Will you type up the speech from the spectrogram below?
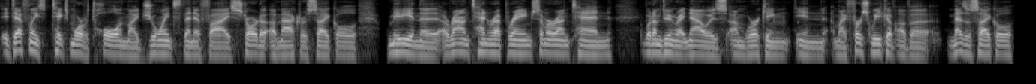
it definitely takes more of a toll on my joints than if I start a, a macro cycle maybe in the around 10 rep range, somewhere around 10. What I'm doing right now is I'm working in my first week of, of a mesocycle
